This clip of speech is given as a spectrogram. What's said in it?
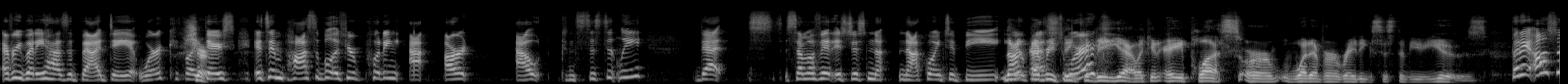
everybody has a bad day at work. Like Sure. there's it's impossible if you're putting art out consistently that some of it is just not, not going to be your Not everything work. could be, yeah, like an A plus or whatever rating system you use. But I also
